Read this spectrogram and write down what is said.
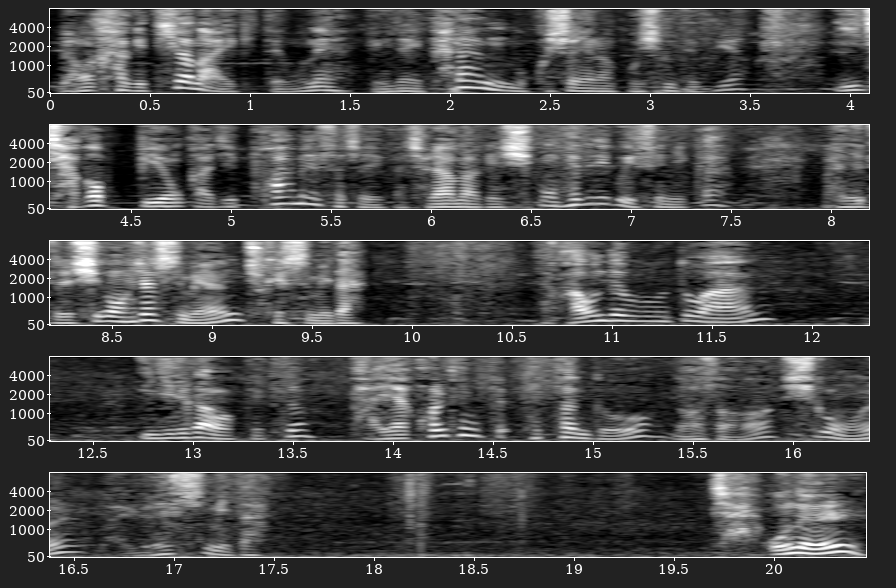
명확하게 튀어나와 있기 때문에 굉장히 편한 모쿠션이라고 보시면 되고요. 이 작업 비용까지 포함해서 저희가 저렴하게 시공해드리고 있으니까 많이들 시공하셨으면 좋겠습니다. 자, 가운데 부분 또한 이질감 없게끔 다이아 컬팅 패- 패턴도 넣어서 시공을 완료했습니다. 자, 오늘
